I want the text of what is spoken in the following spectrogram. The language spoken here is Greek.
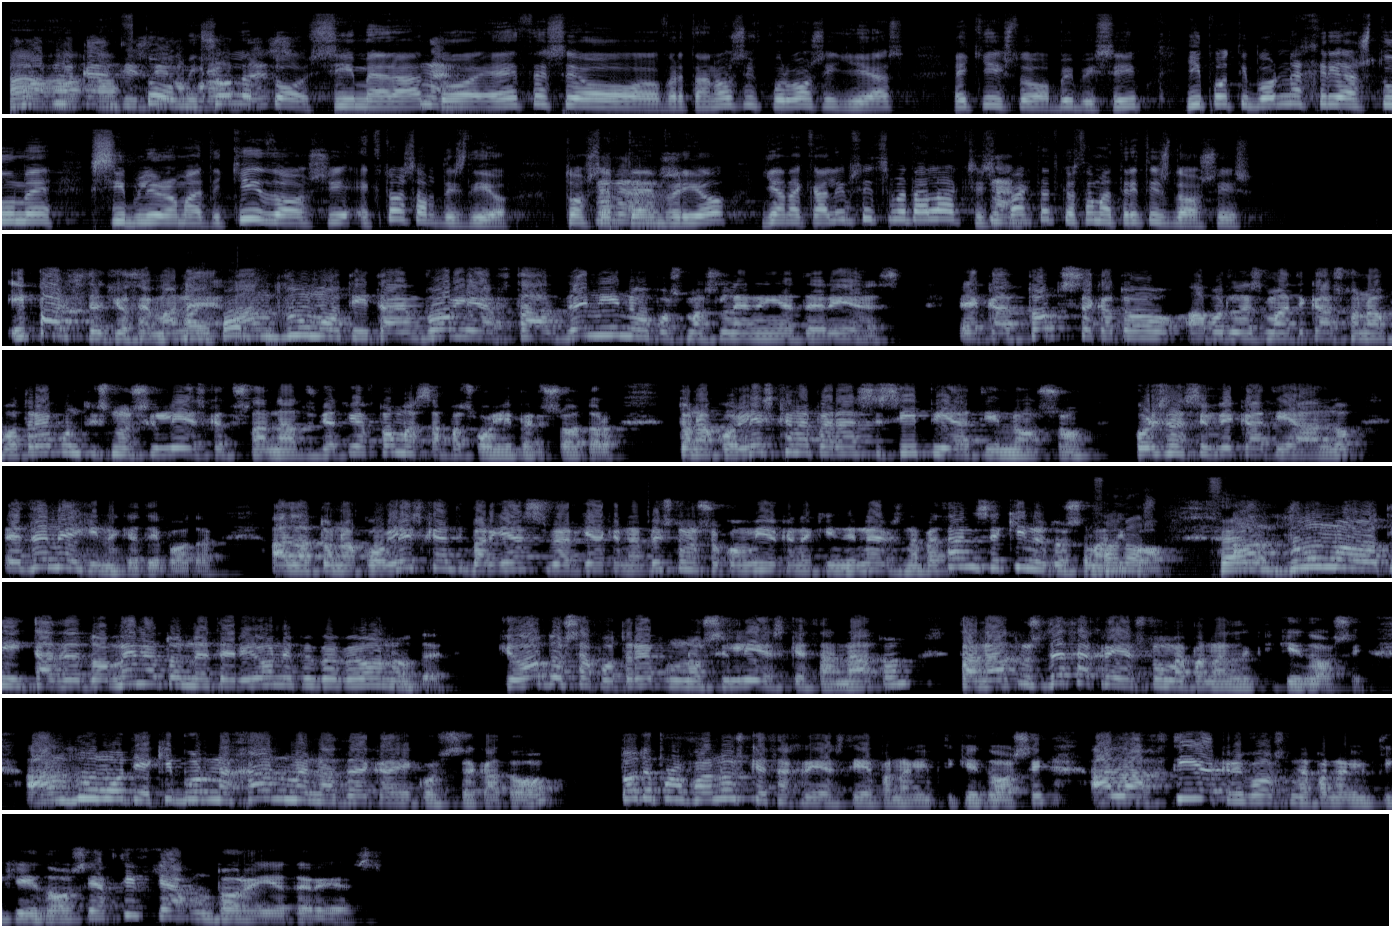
Α, αυτό, μισό λεπτό. Σήμερα ναι. το έθεσε ο Βρετανός Υπουργός Υγείας εκεί στο BBC. Είπε ότι μπορεί να χρειαστούμε συμπληρωματική δόση εκτός από τις δύο το Σεπτέμβριο για να καλύψει τις μεταλλάξεις. Ναι. Υπάρχει τέτοιο θέμα τρίτης δόσης; Υπάρχει τέτοιο θέμα, ναι. Αν δούμε ότι τα εμβόλια αυτά δεν είναι όπως μας λένε οι εταιρείες 100% αποτελεσματικά στο να αποτρέπουν τις νοσηλίες και τους θανάτους, γιατί αυτό μας απασχολεί περισσότερο. Το να κολλήσει και να περάσει ήπια τη νόσο, χωρίς να συμβεί κάτι άλλο, ε, δεν έγινε και τίποτα. Αλλά το να κολλήσεις και να την παριάσεις τη βαριά και να μπεις στο νοσοκομείο και να κινδυνεύεις να πεθάνεις, εκεί είναι το σημαντικό. Αν δούμε ότι τα δεδομένα των εταιριών επιβεβαιώνονται και όντως αποτρέπουν νοσηλίε και θανάτων, θανάτους, δεν θα χρειαστούμε επαναληπτική δόση. Αν δούμε ότι εκεί μπορεί να χάνουμε ένα 10-20%, τότε προφανώς και θα χρειαστεί επαναληπτική δόση. Αλλά αυτή ακριβώς την επαναληπτική δόση, αυτή φτιάχνουν τώρα οι εταιρείες.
